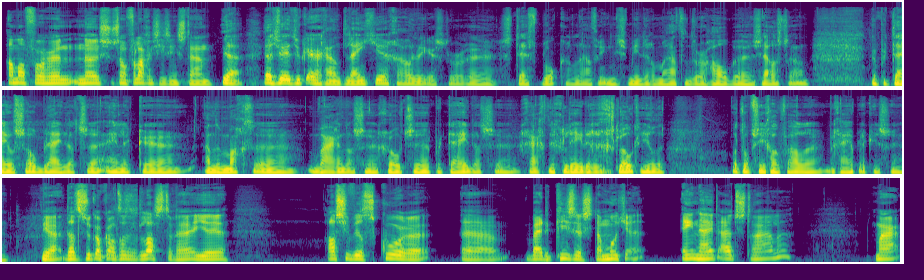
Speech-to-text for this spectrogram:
allemaal voor hun neus zo'n vlaggetje zien staan. Ja, ja ze werden natuurlijk erg aan het lijntje gehouden. Eerst door Stef Blok en later in iets mindere mate door Halbe Zijlstra. De partij was zo blij dat ze eindelijk aan de macht waren. Dat ze een grootste partij. Dat ze graag de gelederen gesloten hielden. Wat op zich ook wel uh, begrijpelijk is. Uh. Ja, dat is natuurlijk ook altijd het lastige. Hè? Je, als je wil scoren uh, bij de kiezers, dan moet je eenheid uitstralen. Maar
